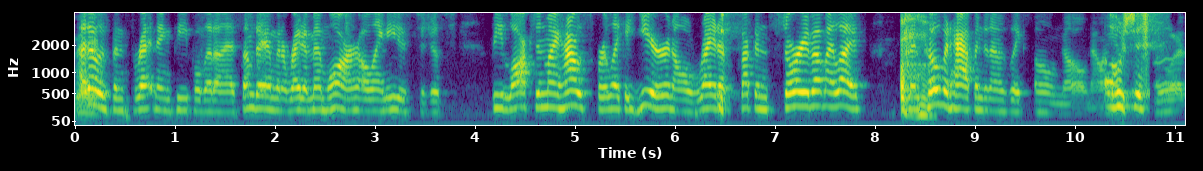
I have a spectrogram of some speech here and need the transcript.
I'd always been threatening people that I someday I'm going to write a memoir. All I need is to just be locked in my house for like a year, and I'll write a fucking story about my life. And then COVID happened, and I was like, oh no, now I Oh shit. do it.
